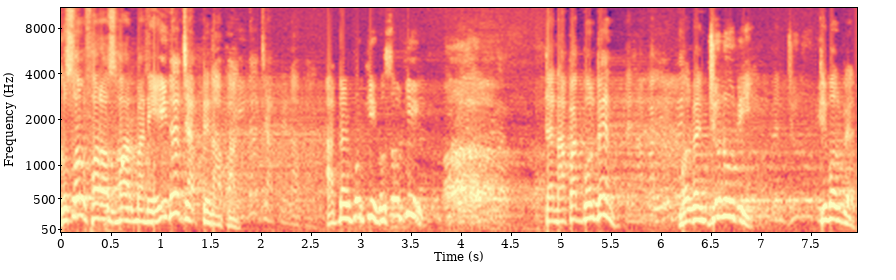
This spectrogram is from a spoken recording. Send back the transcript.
গোসল ফরজ হওয়ার মানে এই না যে আপনি নাপাক। আপনার উপর কি গোসল কি? তাই নাপাক বলবেন? বলবেন জুনুবি। কি বলবেন?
